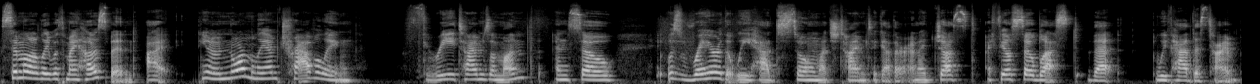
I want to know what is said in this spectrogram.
similarly with my husband, I you know normally I'm traveling three times a month, and so it was rare that we had so much time together. And I just I feel so blessed that we've had this time.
